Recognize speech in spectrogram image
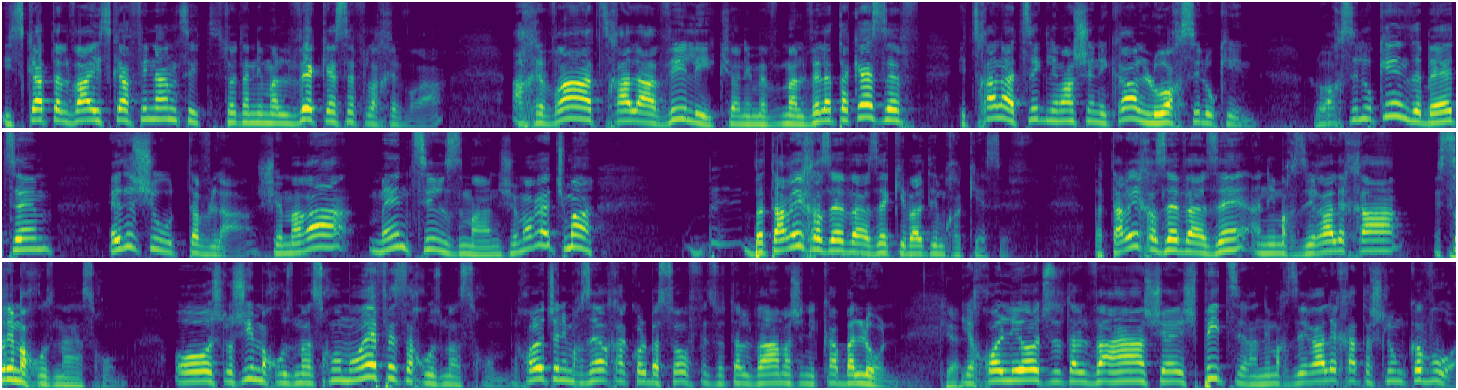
עסקת הלוואה היא עסקה פיננסית. זאת אומרת, אני מלווה כסף לחברה. החברה צריכה להביא לי, כשאני מלווה לה את הכסף, היא צריכה להציג לי מה שנקרא לוח סילוקין. לוח סילוקין זה בעצם איזושהי טבלה שמראה מעין ציר זמן, שמראה, תשמע, בתאריך הזה והזה קיבלתי ממך כסף. בתאריך הזה והזה אני מחזירה לך 20% מהסכום. או 30% מהסכום, או 0% מהסכום. יכול להיות שאני מחזיר לך הכל בסוף, וזאת הלוואה, מה שנקרא בלון. כן. יכול להיות שזאת הלוואה ששפיצר, אני מחזירה לך תשלום קבוע.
